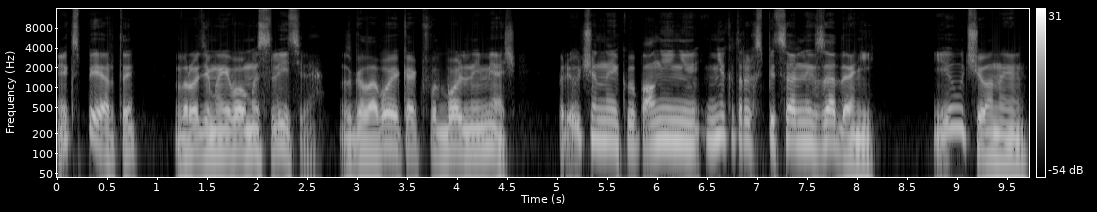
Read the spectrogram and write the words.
Эксперты, вроде моего мыслителя, с головой как футбольный мяч, приученные к выполнению некоторых специальных заданий, и ученые,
